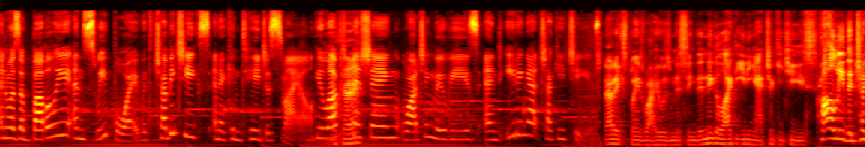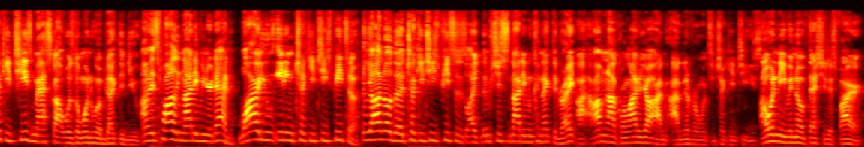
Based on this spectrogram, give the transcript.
And was a bubbly and sweet boy with chubby cheeks and a contagious smile. He loved Okay. fishing, watching movies, and eating at Chuck E. Cheese. That explains why he was missing. The nigga liked eating at Chuck E. Cheese. Probably the Chuck E. Cheese mascot was the one who abducted you. I mean, it's probably not even your dad. Why are you eating Chuck E. Cheese pizza? Y'all know the Chuck E. Cheese pizza is like, them shit's not even connected, right? I- I'm not gonna lie to y'all, I-, I never went to Chuck E. Cheese. I wouldn't even know if that shit is fire.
